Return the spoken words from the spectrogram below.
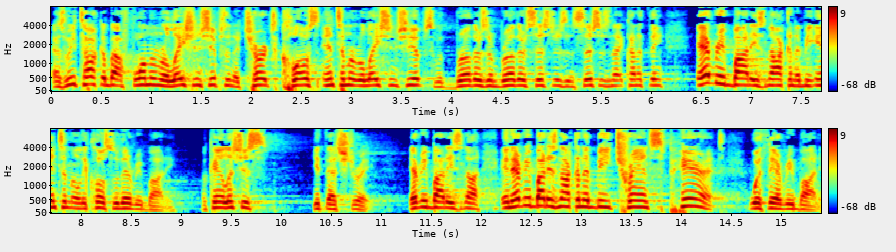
As we talk about forming relationships in a church, close, intimate relationships with brothers and brothers, sisters and sisters and that kind of thing, everybody's not going to be intimately close with everybody. Okay, let's just get that straight. Everybody's not. And everybody's not going to be transparent with everybody.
